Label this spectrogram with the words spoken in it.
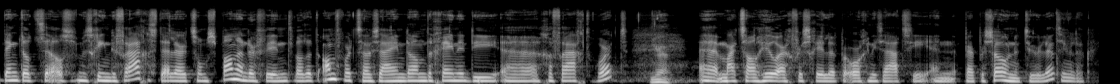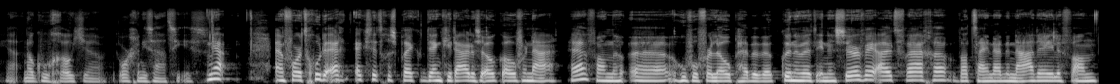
Ik denk dat zelfs misschien de vragensteller het soms spannender vindt wat het antwoord zou zijn dan degene die uh, gevraagd wordt. Ja. Uh, maar het zal heel erg verschillen per organisatie en per persoon natuurlijk. Tuurlijk, ja. En ook hoe groot je organisatie is. Ja, en voor het goede exitgesprek denk je daar dus ook over na. Hè? Van uh, hoeveel verloop hebben we? Kunnen we het in een survey uitvragen? Wat zijn daar de nadelen van?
